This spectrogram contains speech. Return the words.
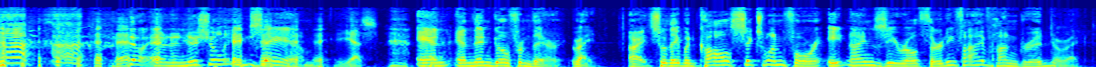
No, an initial exam, yes, and and then go from there. right, All right. So they would call 614-890-3500 correct.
